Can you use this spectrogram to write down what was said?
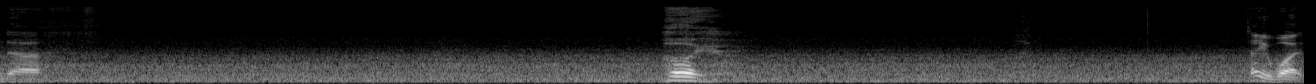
And uh, oh, tell you what,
